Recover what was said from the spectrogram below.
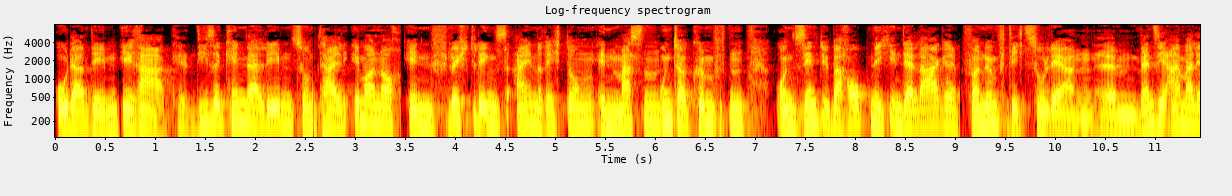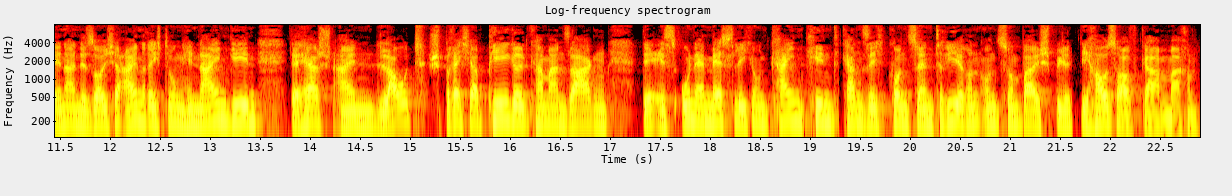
oder dem Irak. Diese Kinder leben zum Teil immer noch in Flüchtlingseinrichtungen, in Massenunterkünften und sind überhaupt nicht in der Lage, vernünftig zu lernen. Ähm, wenn sie einmal in eine solche Einrichtung hineingehen, da herrscht ein Lautsprecherpegel, kann man sagen, der ist unermesslich und kein Kind kann sich konzentrieren und zum Beispiel die Hausaufgaben machen.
